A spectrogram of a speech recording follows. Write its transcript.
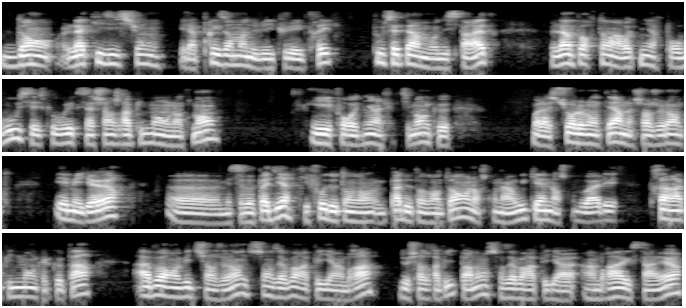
dans l'acquisition et la prise en main du véhicule électrique, tous ces termes vont disparaître. L'important à retenir pour vous, c'est est-ce que vous voulez que ça change rapidement ou lentement? Et il faut retenir effectivement que voilà, sur le long terme, la charge lente est meilleure. Euh, mais ça ne veut pas dire qu'il faut de temps en, pas de temps en temps, lorsqu'on a un week-end, lorsqu'on doit aller très rapidement quelque part, avoir envie de charge lente sans avoir à payer un bras, de charge rapide, pardon, sans avoir à payer un bras à l'extérieur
